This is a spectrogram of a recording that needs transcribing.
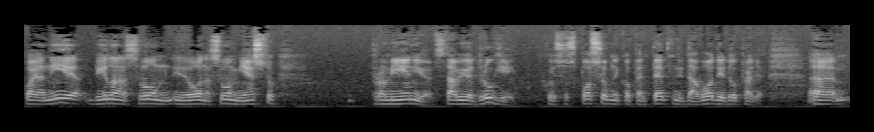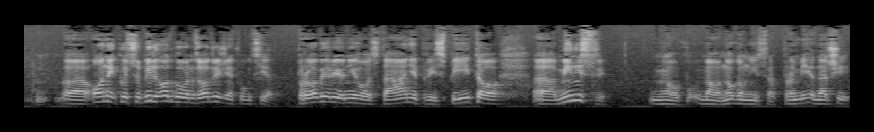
koja nije bila na svom nivou, na svom mjestu, promijenio, stavio je drugi koji su sposobni, kompetentni da vode i da upravljaju. E, e, oni koji su bili odgovorni za određene funkcije, provjerio njihovo stanje, preispitao, e, ministri, imao, imao mnogo ministra, znači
